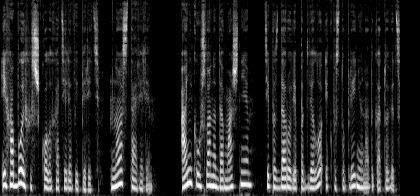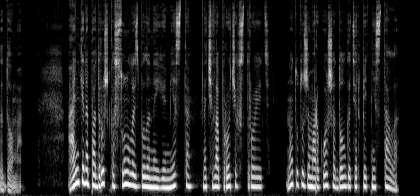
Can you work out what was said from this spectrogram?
Их обоих из школы хотели выпереть, но оставили. Анька ушла на домашнее, типа здоровье подвело, и к поступлению надо готовиться дома. Анькина подружка сунулась было на ее место, начала прочих строить, но тут уже Маргоша долго терпеть не стала.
